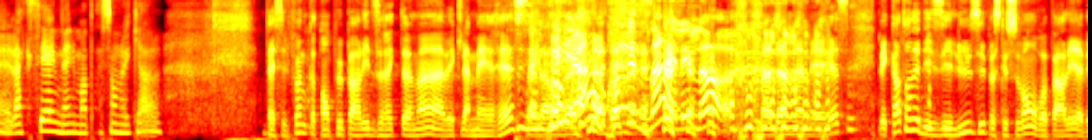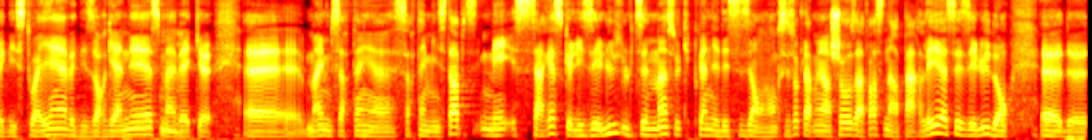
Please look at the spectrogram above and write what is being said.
l'accès à une alimentation locale? Ben, c'est le fun quand on peut parler directement avec la mairesse. Alors, oui, hein? en elle est là. Madame la mairesse. Mais quand on a des élus, tu sais, parce que souvent on va parler avec des citoyens, avec des organismes, mm-hmm. avec euh, même certains euh, certains ministères, mais ça reste que les élus, ultimement, ceux qui prennent les décisions. Donc c'est sûr que la première chose à faire, c'est d'en parler à ces élus, donc euh, de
